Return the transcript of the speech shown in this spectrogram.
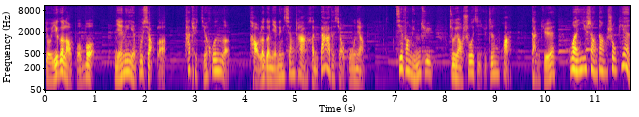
有一个老伯伯，年龄也不小了，他却结婚了，讨了个年龄相差很大的小姑娘。街坊邻居就要说几句真话，感觉万一上当受骗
